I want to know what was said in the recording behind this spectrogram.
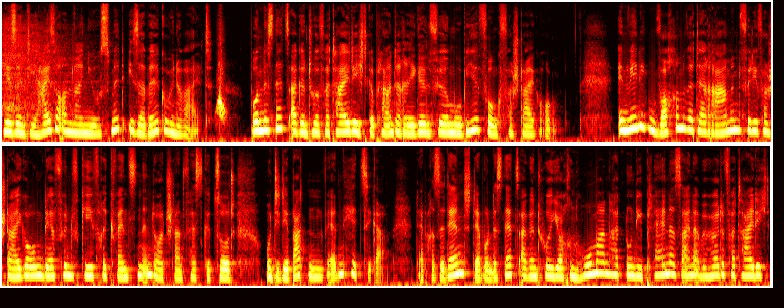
Hier sind die Heise Online News mit Isabel Grünewald. Bundesnetzagentur verteidigt geplante Regeln für Mobilfunkversteigerung. In wenigen Wochen wird der Rahmen für die Versteigerung der 5G-Frequenzen in Deutschland festgezurrt und die Debatten werden hitziger. Der Präsident der Bundesnetzagentur Jochen Hohmann hat nun die Pläne seiner Behörde verteidigt,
